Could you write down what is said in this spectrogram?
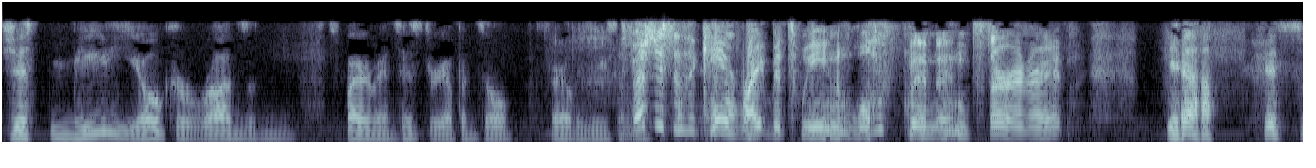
just mediocre runs in Spider-Man's history up until fairly recently. Especially since it came right between Wolfman and Stern, right? yeah, it's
